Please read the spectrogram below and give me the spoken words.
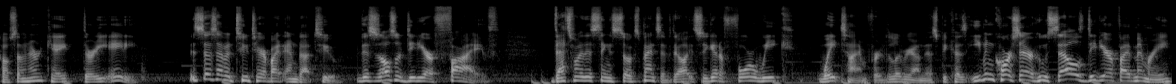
12700K 3080. This does have a 2 terabyte M.2. This is also DDR5. That's why this thing is so expensive. So you get a four week wait time for delivery on this because even Corsair, who sells DDR5 memory,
